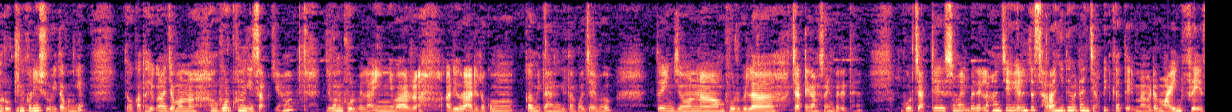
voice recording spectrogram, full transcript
রুটিন খনি शुरू তাবন গে তো কথা মানে যেমন ভোর খন গে সাবকে হ্যাঁ যেমন ভোরবেলা ইন এবার আড়ি হরা আড়ি রকম কামি তাহান গে তাকো যাই ভাব তো ইন যেমন ভোরবেলা চারটে গান সময় বেরোতে হ্যাঁ ভোর চারটে সময় বেরোলে লাখান যে যে সারা নিতে একটা জাপিত কাতে একটা মাইন্ড ফ্রেশ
